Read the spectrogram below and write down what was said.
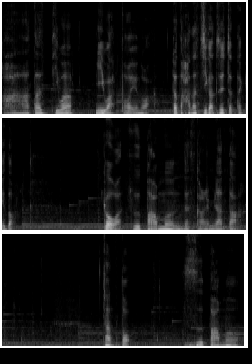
ああ私はいいわそういうのは。ちょっと話がずれちゃったけど。今日はスーパームーンですからね皆さん。ちゃんとスーパームーン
